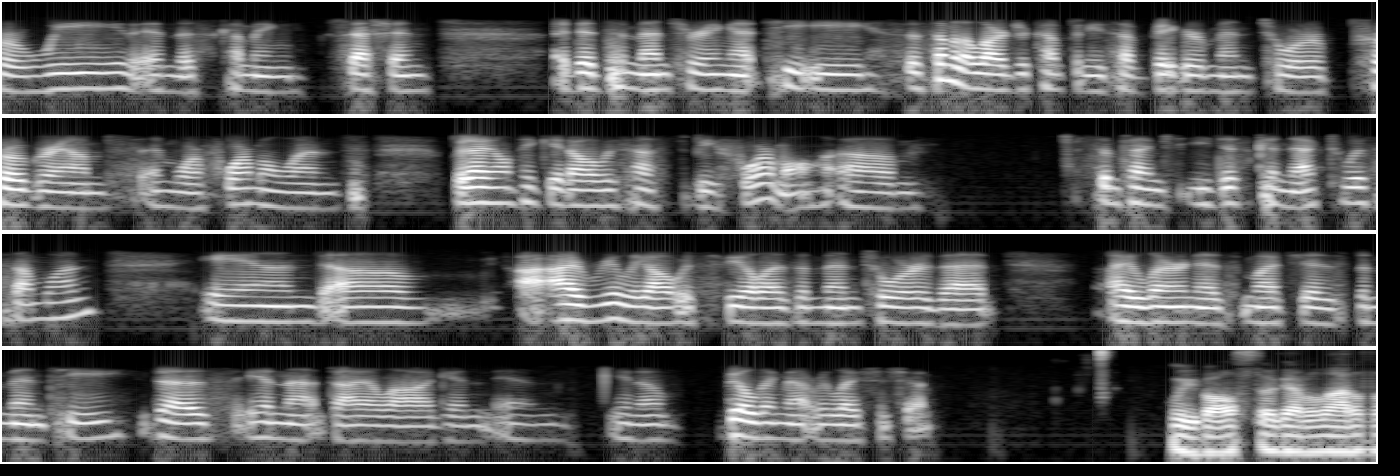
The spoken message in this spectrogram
for We in this coming session. I did some mentoring at TE. So some of the larger companies have bigger mentor programs and more formal ones, but I don't think it always has to be formal. Um, sometimes you just connect with someone, and um, I really always feel as a mentor that I learn as much as the mentee does in that dialogue, and and you know building that relationship. We've all still got a lot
